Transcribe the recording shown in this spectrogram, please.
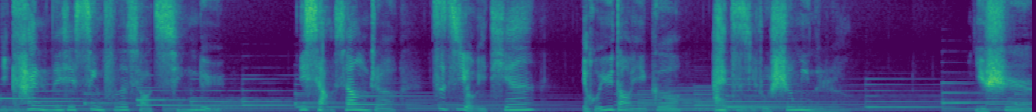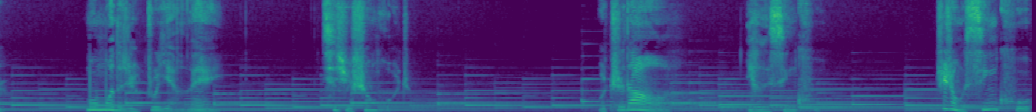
你看着那些幸福的小情侣，你想象着自己有一天也会遇到一个爱自己如生命的人。于是。默默地忍住眼泪，继续生活着。我知道你很辛苦，这种辛苦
